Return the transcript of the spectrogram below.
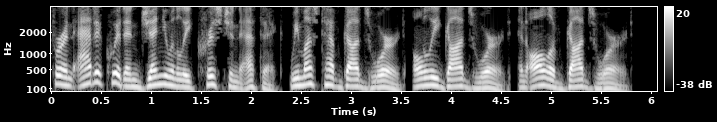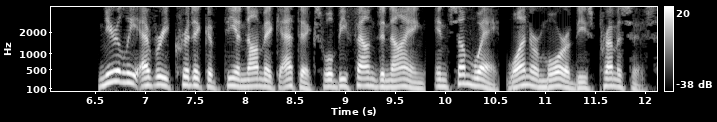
For an adequate and genuinely Christian ethic, we must have God's Word, only God's Word, and all of God's Word. Nearly every critic of theonomic ethics will be found denying, in some way, one or more of these premises.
